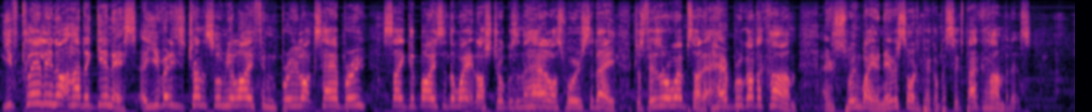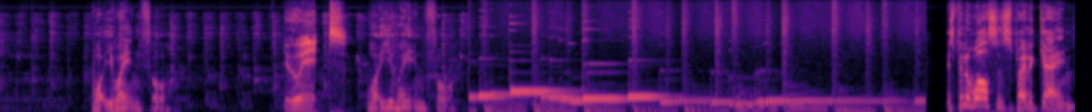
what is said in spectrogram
You've clearly not had a Guinness. Are you ready to transform your life in Brewlock's Hair Brew? Say goodbye to the weight loss struggles and the hair loss worries today. Just visit our website at hairbrew.com and swing by your nearest store to pick up a six pack of confidence. What are you waiting for? Do it. What are you waiting for? It's been a while since we played a game.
